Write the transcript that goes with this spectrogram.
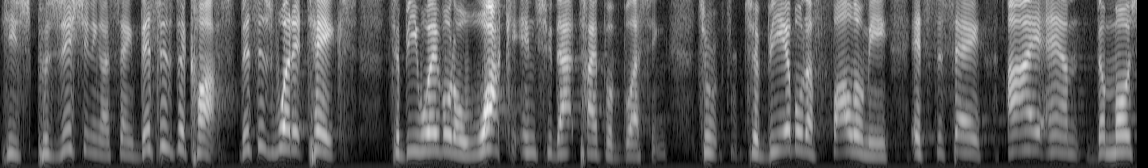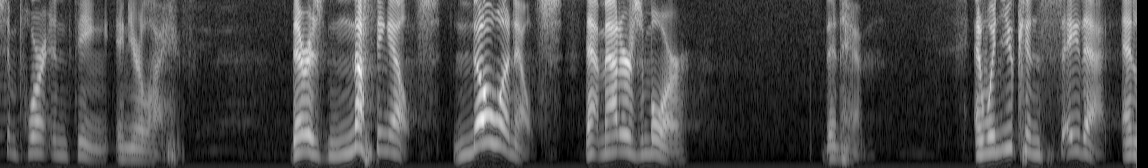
he's positioning us saying, this is the cost. This is what it takes to be able to walk into that type of blessing. To, to be able to follow me, it's to say, I am the most important thing in your life. There is nothing else, no one else that matters more than him. And when you can say that and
